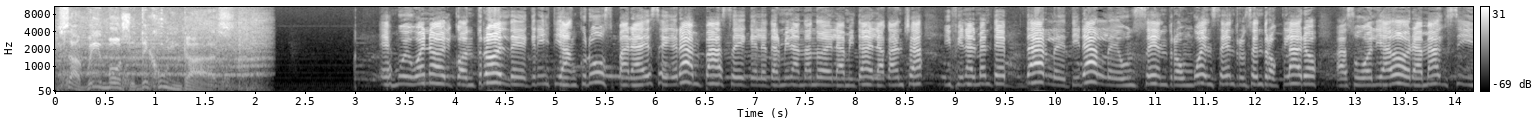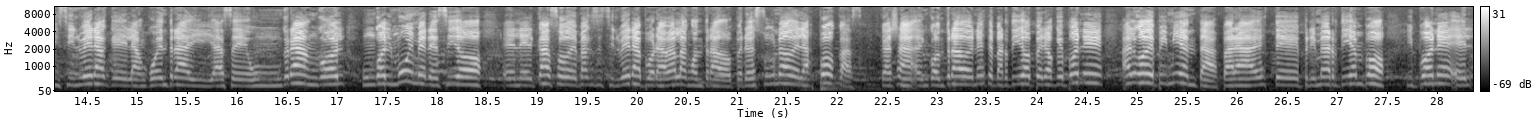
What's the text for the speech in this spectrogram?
Sabemos de juntas. Es muy bueno el control de Cristian Cruz para ese gran pase que le terminan dando de la mitad de la cancha y finalmente darle, tirarle un centro, un buen centro, un centro claro a su goleador, a Maxi Silvera, que la encuentra y hace un gran gol, un gol muy merecido en el caso de Maxi Silvera por haberla encontrado, pero es una de las pocas que haya encontrado en este partido, pero que pone algo de pimienta para este primer tiempo pone el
